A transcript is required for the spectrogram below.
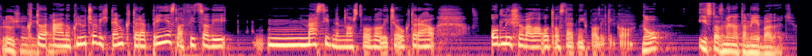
kľúčových, ktor- no. áno, kľúčových tém, ktorá priniesla Ficovi masívne množstvo voličov, ktorá ho odlišovala od ostatných politikov. No, istá zmena tam je badať.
